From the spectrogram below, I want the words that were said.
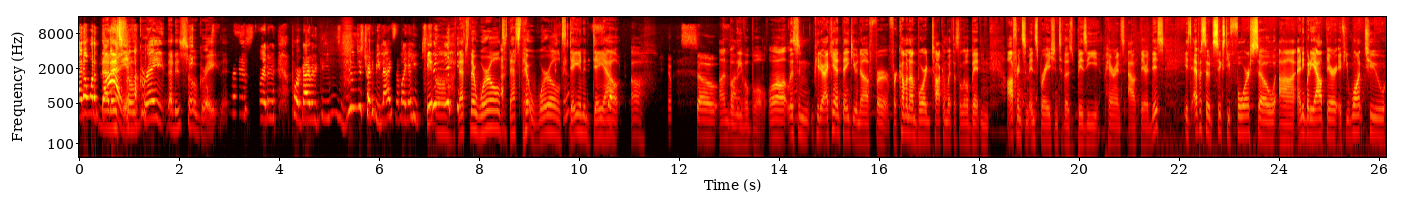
I don't want to That die. is so great. That is so great. Poor guy, but he was really just trying to be nice. I'm like, are you kidding me? Oh, that's their world. That's their world, day in and day out. Oh, so unbelievable. Well, listen, Peter, I can't thank you enough for for coming on board, talking with us a little bit, and offering some inspiration to those busy parents out there. This is episode 64. So, uh, anybody out there, if you want to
